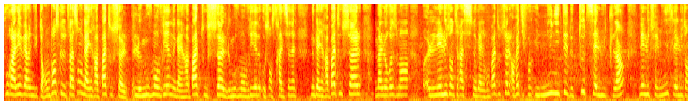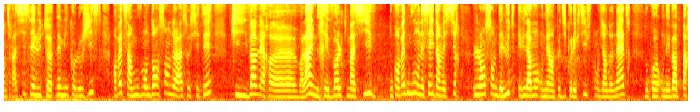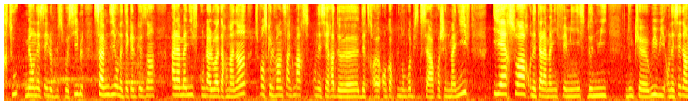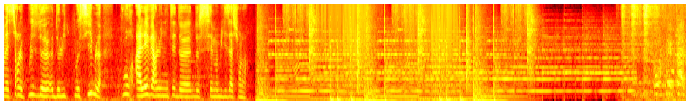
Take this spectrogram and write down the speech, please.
pour aller vers une victoire. On pense que de toute façon, on ne gagnera pas tout seul. Le mouvement ouvrier ne gagnera pas tout seul. Le mouvement ouvrier, au sens traditionnel, ne gagnera pas tout seul. Malheureusement, les luttes antiracistes ne gagneront pas tout seul. En fait, il faut une unité de toutes ces luttes-là. Les luttes féministes, les luttes antiracistes, les luttes même écologistes. En fait, c'est un mouvement d'ensemble de la société qui va vers euh, voilà, une révolte massive. Donc en fait, nous, on essaye d'investir l'ensemble des luttes. Évidemment, on est un petit collectif, on vient de naître, donc euh, on n'est pas partout, mais on essaye le plus possible. Samedi, on était quelques-uns à la manif contre la loi Darmanin. Je pense que le 25 mars, on essaiera d'être euh, encore plus nombreux puisque c'est la prochaine manif. Hier soir, on était à la manif féministe de nuit. Donc euh, oui, oui, on essaie d'investir le plus de, de lutte possible pour aller vers l'unité de ces mobilisations-là.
